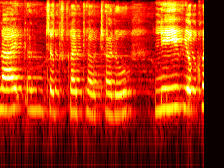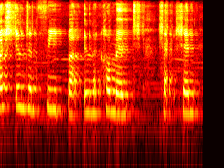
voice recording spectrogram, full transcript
like and subscribe to our channel. Leave your questions and feedback in the comments section.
